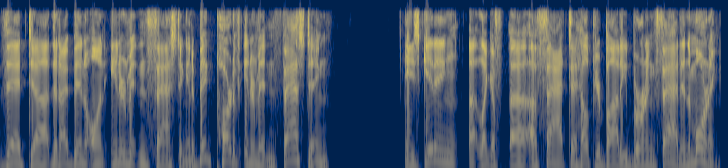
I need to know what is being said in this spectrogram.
that uh, that I've been on intermittent fasting, and a big part of intermittent fasting is getting uh, like a, uh, a fat to help your body burning fat in the morning.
